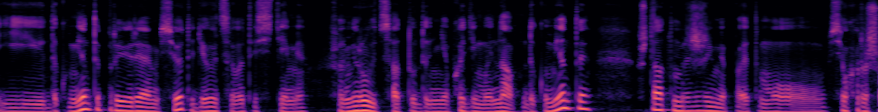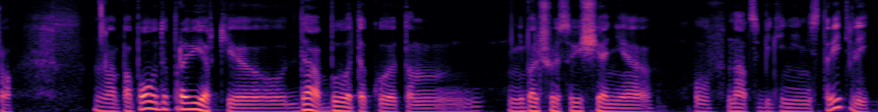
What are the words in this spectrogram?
и документы проверяем. Все это делается в этой системе. Формируются оттуда необходимые нам документы в штатном режиме, поэтому все хорошо. По поводу проверки, да, было такое там небольшое совещание в нацобъединении строителей,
